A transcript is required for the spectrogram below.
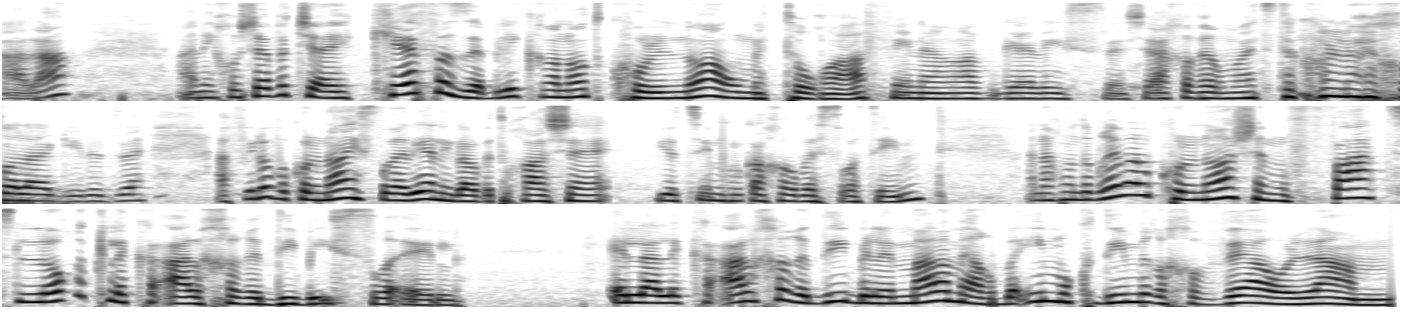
הלאה. אני חושבת שההיקף הזה, בלי קרנות קולנוע, הוא מטורף. הנה הרב גליס, שהיה חבר מועצת הקולנוע, יכול להגיד את זה. אפילו בקולנוע הישראלי אני לא בטוחה שיוצאים כל כך הרבה סרטים. אנחנו מדברים על קולנוע שמופץ לא רק לקהל חרדי בישראל, אלא לקהל חרדי בלמעלה מ-40 מוקדים ברחבי העולם.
